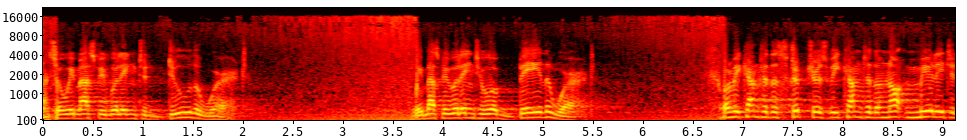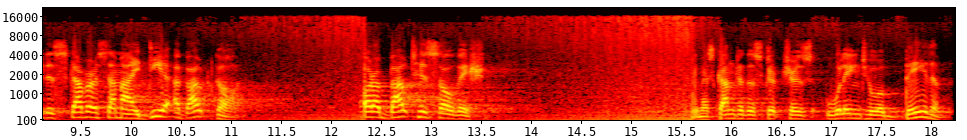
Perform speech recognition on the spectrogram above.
And so we must be willing to do the word. We must be willing to obey the word. When we come to the scriptures, we come to them not merely to discover some idea about God or about his salvation. We must come to the scriptures willing to obey them,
